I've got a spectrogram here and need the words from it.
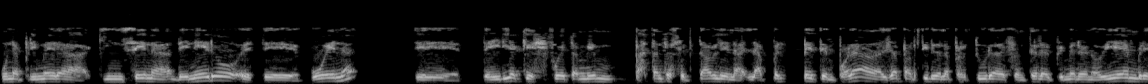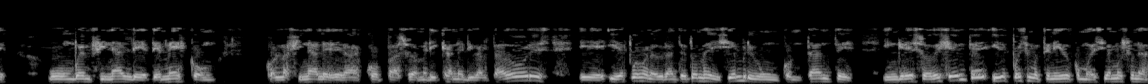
una primera quincena de enero este, buena. Eh, te diría que fue también bastante aceptable la, la pretemporada, ya a partir de la apertura de frontera el primero de noviembre, hubo un buen final de mes con, con las finales de la Copa Sudamericana y Libertadores, eh, y después, bueno, durante todo el mes de diciembre hubo un constante ingreso de gente, y después hemos tenido, como decíamos, una,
